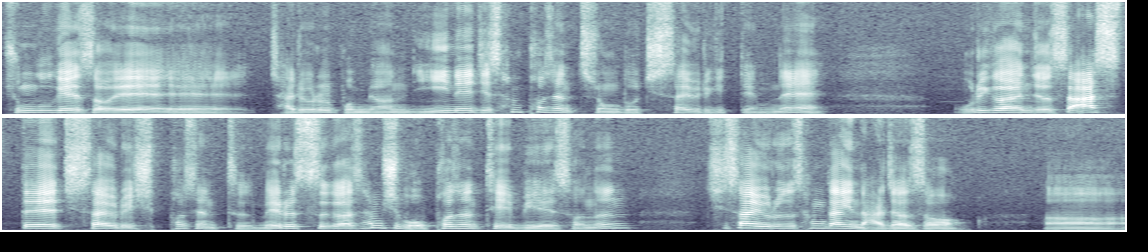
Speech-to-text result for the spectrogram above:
중국에서의 자료를 보면 2 내지 3% 정도 치사율이기 때문에 우리가 이제 사스 때 치사율이 10%, 메르스가 35%에 비해서는 치사율은 상당히 낮아서 어,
